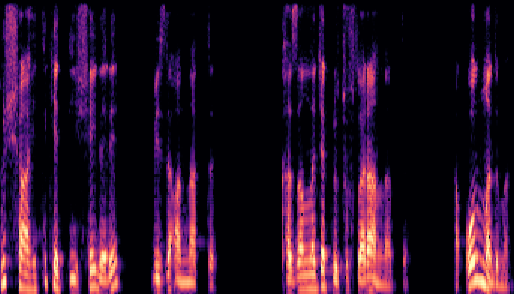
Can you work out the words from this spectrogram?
bu şahitlik ettiği şeyleri bize anlattı. Kazanılacak lütufları anlattı. Ha, olmadı mı?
